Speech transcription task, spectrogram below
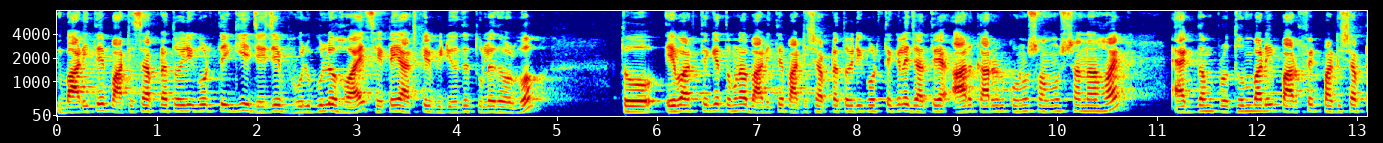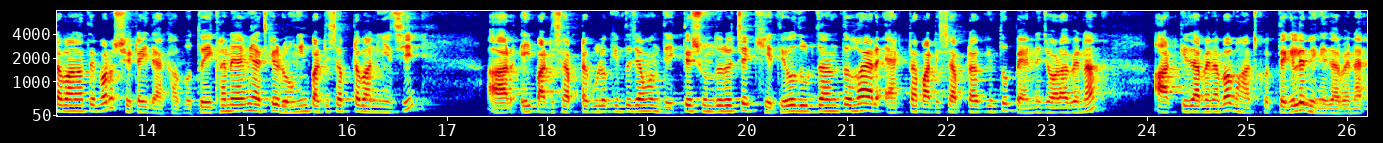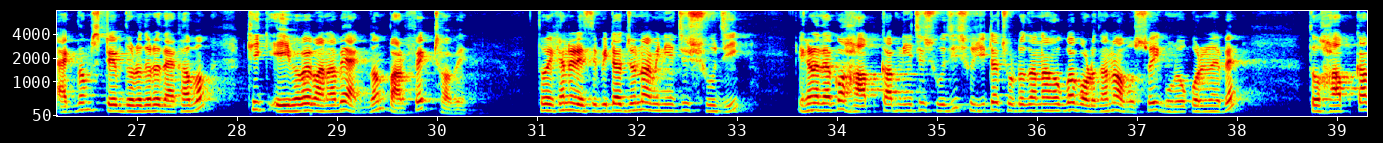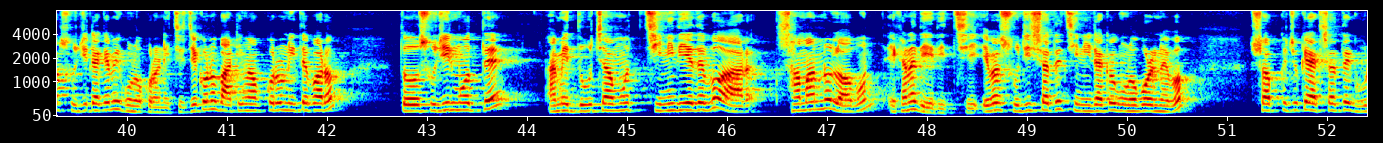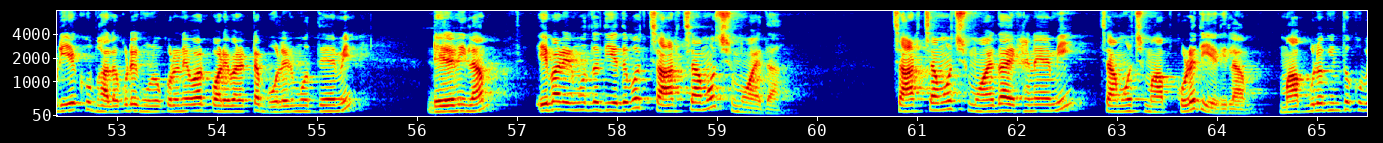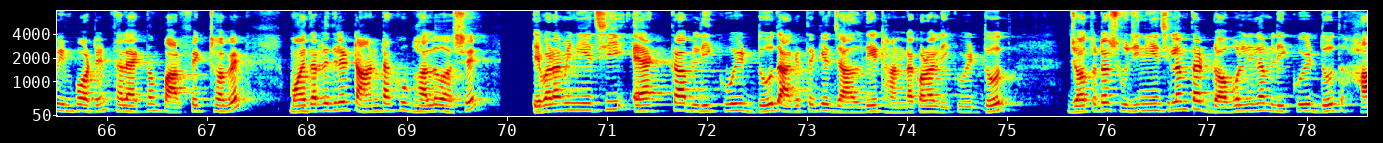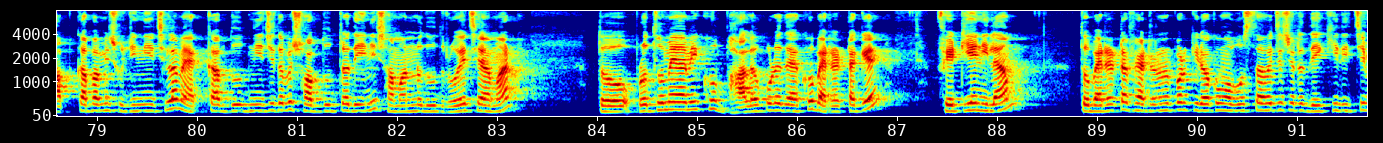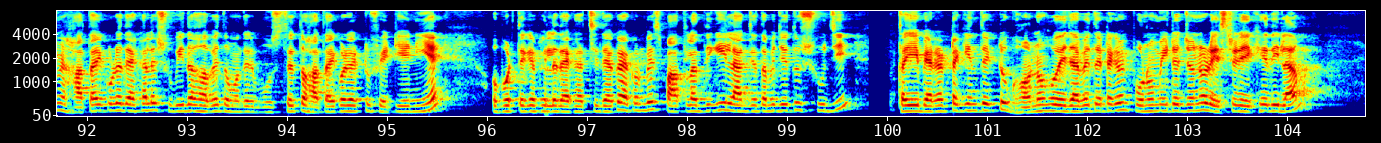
বাড়িতে পাটিসাপটা তৈরি করতে গিয়ে যে যে ভুলগুলো হয় সেটাই আজকের ভিডিওতে তুলে ধরবো। তো এবার থেকে তোমরা বাড়িতে পাটিসাপটা তৈরি করতে গেলে যাতে আর কারোর কোনো সমস্যা না হয়, একদম প্রথমবারই পারফেক্ট পাটিসাপটা বানাতে পারো, সেটাই দেখাবো। তো এখানে আমি আজকে রঙিন পাটিসাপটা বানিয়েছি। আর এই পাটিসাপটাগুলো কিন্তু যেমন দেখতে সুন্দর হচ্ছে, খেতেও দুর্দান্ত হয়, আর একটা পাটিসাপটাও কিন্তু প্যানে জড়াবে না। আটকে যাবে না বা ভাঁজ করতে গেলে ভেঙে যাবে না। একদম স্টেপ ধরে ধরে দেখাবো, ঠিক এইভাবে বানাবে, একদম পারফেক্ট হবে। তো এখানে রেসিপিটার জন্য আমি নিয়েছি সুজি। এখানে দেখো হাফ কাপ নিয়েছি সুজি। সুজিটা ছোটো দানা হোক বা বড় দানা অবশ্যই গুঁড়ো করে নেবে। তো হাফ কাপ সুজিটাকে আমি গুঁড়ো করে নিচ্ছি। যে কোনো বাটি মাপ করেও নিতে পারো। তো সুজির মধ্যে আমি দু চামচ চিনি দিয়ে দেব আর সামান্য লবণ এখানে দিয়ে দিচ্ছি। এবার সুজির সাথে চিনিটাকে গুঁড়ো করে নেব। সব কিছুকে একসাথে ঘুরিয়ে খুব ভালো করে গুঁড়ো করে নেওয়ার পর এবার একটা বোলের মধ্যে আমি ঢেলে নিলাম। এবার এর মধ্যে দিয়ে দেবো চার চামচ ময়দা। চার চামচ ময়দা এখানে আমি চামচ মাপ করে দিয়ে দিলাম। মাপগুলো কিন্তু খুব ইম্পর্টেন্ট তাহলে একদম পারফেক্ট হবে। ময়দাটা দিলে টানটা খুব ভালো আসে। এবার আমি নিয়েছি এক কাপ লিকুইড দুধ, আগে থেকে জাল দিয়ে ঠান্ডা করা লিকুইড দুধ। যতটা সুজি নিয়েছিলাম, তার ডবল নিলাম লিকুইড দুধ হাফ কাপ আমি সুজি নিয়েছিলাম, এক কাপ দুধ নিয়েছি, তবে সব দুধটা দিইনি, সামান্য দুধ রয়েছে আমার। তো প্রথমে আমি খুব ভালো করে দেখো ব্যাটারটাকে ফেটিয়ে নিলাম। তো ব্যাটারটা ফেটানোর পর কীরকম অবস্থা হয়েছে সেটা দেখিয়ে দিচ্ছি, আমি হাতায় করে দেখালে সুবিধা হবে তোমাদের বুঝতে। তো হাতায় করে একটু ফেটিয়ে নিয়ে ওপর থেকে ফেলে দেখাচ্ছি। দেখো, এখন বেশ পাতলার দিকেই লাগছে, তবে যেহেতু সুজি, তাই এই ব্যাটারটা কিন্তু একটু ঘন হয়ে যাবে, তো এটাকে আমি পনেরো মিনিটের জন্য রেস্টে রেখে দিলাম।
